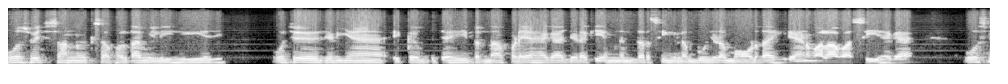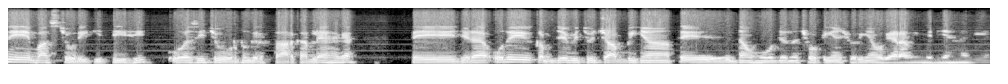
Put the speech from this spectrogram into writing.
ਉਸ ਵਿੱਚ ਸਾਨੂੰ ਇੱਕ ਸਫਲਤਾ ਮਿਲੀ ਹੋਈ ਹੈ ਜੀ। ਉਹ 'ਚ ਜਿਹੜੀਆਂ ਇੱਕ ਹੀ ਬੰਦਾ ਫੜਿਆ ਹੈਗਾ, ਜਿਹੜਾ ਕਿ ਅਮਨਿੰਦਰ ਸਿੰਘ ਲੰਬੂ, ਜਿਹੜਾ ਮੌੜ ਦਾ ਹੀ ਰਹਿਣ ਵਾਲਾ ਵਾਸੀ ਹੈਗਾ, ਉਸਨੇ ਇਹ ਬੱਸ ਚੋਰੀ ਕੀਤੀ ਸੀ। ਉਹ ਅਸੀਂ ਚੋਰ ਨੂੰ ਗ੍ਰਿਫਤਾਰ ਕਰ ਲਿਆ ਹੈਗਾ ਤੇ ਜਿਹੜਾ ਉਹਦੇ ਕਬਜ਼ੇ ਵਿੱਚੋਂ ਚਾਬੀਆਂ ਤੇ ਇਦਾਂ ਹੋਰ ਜਦੋਂ ਛੋਟੀਆਂ ਛੁਰੀਆਂ ਵਗੈਰਾ ਵੀ ਮਿਲੀਆਂ ਹੈਗੀਆਂ।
